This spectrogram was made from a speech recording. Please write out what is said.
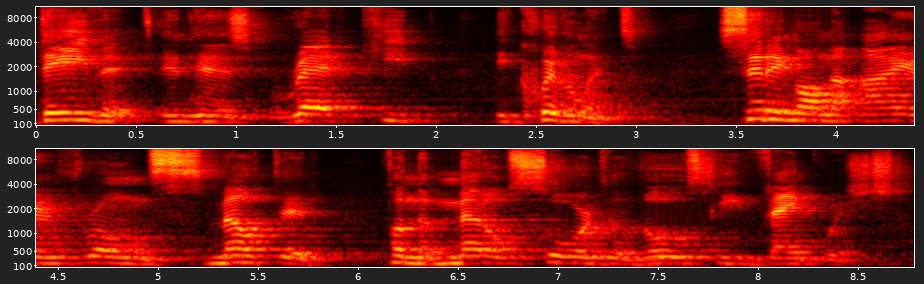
David in his red keep equivalent, sitting on the iron throne, smelted from the metal swords of those he vanquished.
